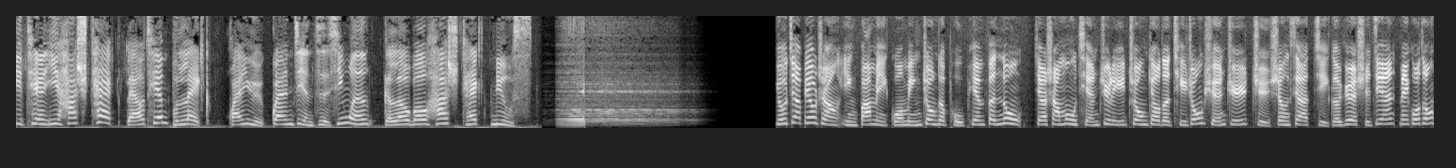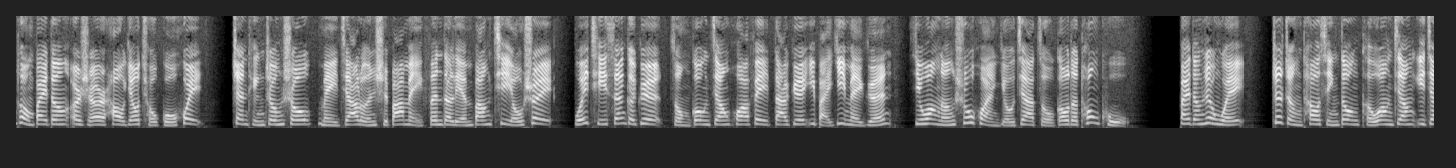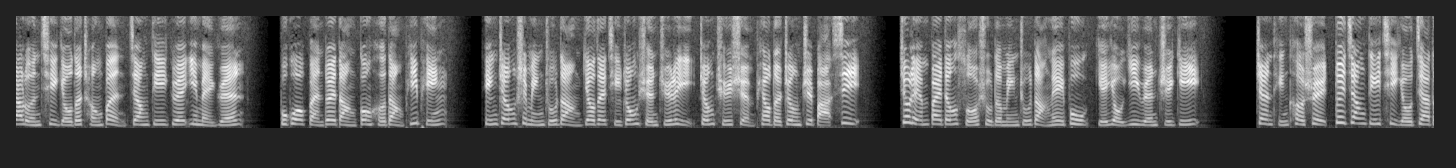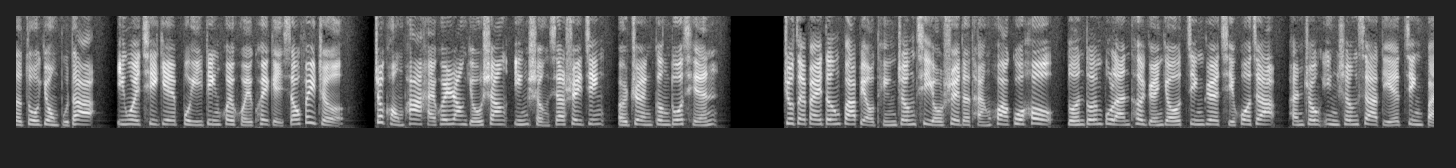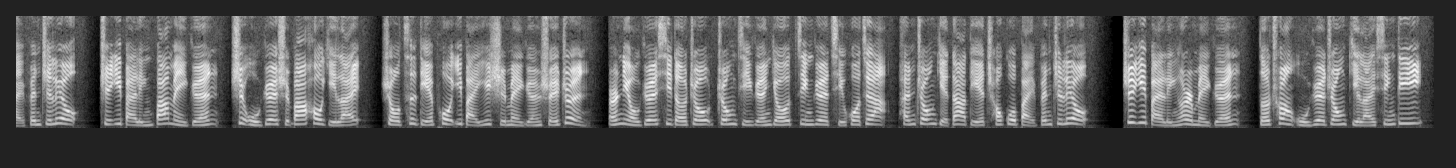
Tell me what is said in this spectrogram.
一天一 hashtag 聊天不累，寰宇关键字新闻 global hashtag news。油价飙涨引发美国民众的普遍愤怒，加上目前距离重要的其中选举只剩下几个月时间，美国总统拜登二十二号要求国会暂停征收每加仑十八美分的联邦汽油税，为期三个月，总共将花费大约一百亿美元，希望能舒缓油价走高的痛苦。拜登认为，这整套行动渴望将一加仑汽油的成本降低约一美元。不过，反对党共和党批评停征是民主党要在其中选举里争取选票的政治把戏。就连拜登所属的民主党内部也有议员质疑，暂停课税对降低汽油价的作用不大，因为企业不一定会回馈给消费者，这恐怕还会让油商因省下税金而赚更多钱。就在拜登发表停征汽油税的谈话过后，伦敦布兰特原油近月期货价盘中应声下跌近百分之六，至一百零八美元，是五月十八号以来首次跌破一百一十美元水准。而纽约西德州中级原油近月期货价盘中也大跌超过百分之六，至一百零二美元，则创五月中以来新低。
